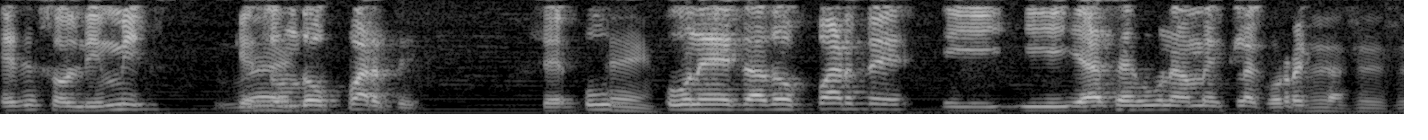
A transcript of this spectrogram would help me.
ese solding mix, que Sí. son dos partes. Se Sí. une esas dos partes y, y haces una mezcla correcta. Sí, sí.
